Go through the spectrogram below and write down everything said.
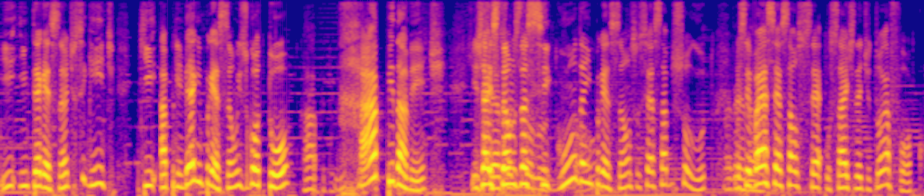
E interessante o seguinte, que a primeira impressão esgotou Rápido. rapidamente e já Sucesso estamos na absoluto. segunda impressão, sucesso absoluto. É Você vai acessar o, o site da editora Foco.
